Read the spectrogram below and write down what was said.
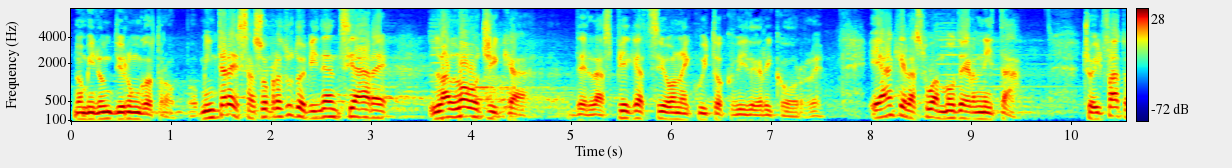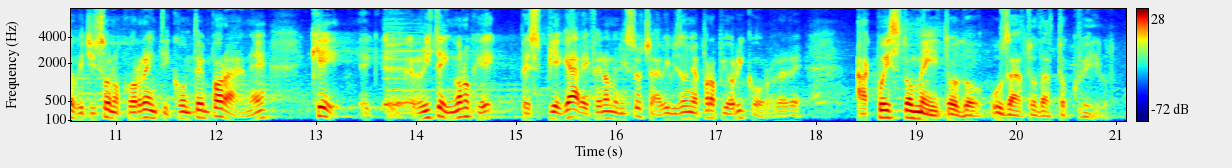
Non mi dilungo troppo. Mi interessa soprattutto evidenziare la logica della spiegazione cui Tocqueville ricorre e anche la sua modernità, cioè il fatto che ci sono correnti contemporanee che eh, ritengono che per spiegare i fenomeni sociali bisogna proprio ricorrere a questo metodo usato da Tocqueville.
